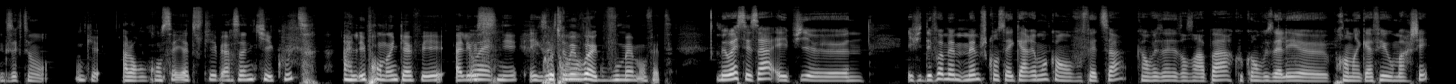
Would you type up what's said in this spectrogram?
Exactement. Ok. Alors, on conseille à toutes les personnes qui écoutent, allez prendre un café, allez au Ouais, ciné. Retrouvez-vous avec vous-même, en fait. Mais ouais, c'est ça. Et puis, et puis des fois même, même je conseille carrément quand vous faites ça, quand vous allez dans un parc ou quand vous allez euh, prendre un café au marché,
